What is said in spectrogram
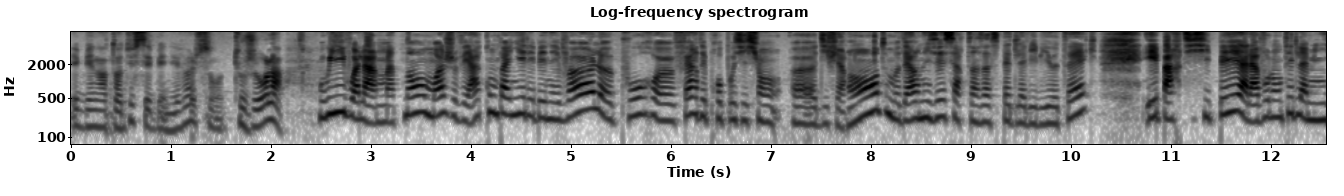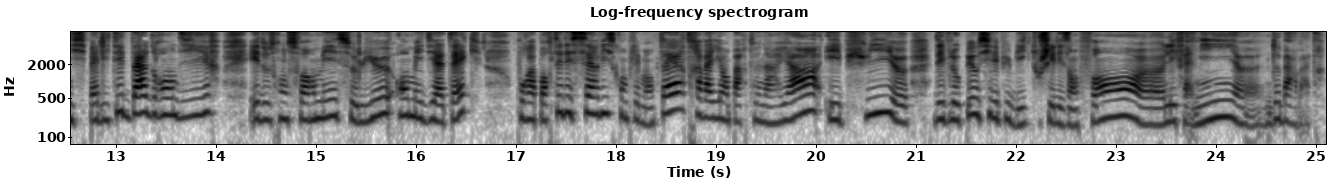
Et bien entendu, ces bénévoles sont toujours là. Oui, voilà. Maintenant, moi, je vais accompagner les bénévoles pour euh, faire des propositions euh, différentes, moderniser certains aspects de la bibliothèque et participer à la volonté de la municipalité d'agrandir et de transformer ce lieu en médiathèque pour apporter des services complémentaires, travailler en partenariat et puis euh, développer aussi les publics, toucher les enfants, les euh, de Barbâtre.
